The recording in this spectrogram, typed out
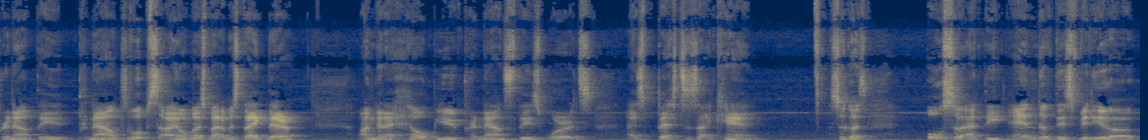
pronounce the pronounce. Whoops, I almost made a mistake there. I'm going to help you pronounce these words as best as I can. So, guys, also at the end of this video,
